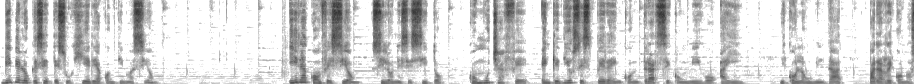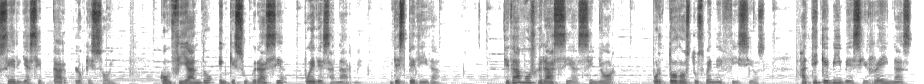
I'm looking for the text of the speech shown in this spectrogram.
vive lo que se te sugiere a continuación. Ir a confesión, si lo necesito, con mucha fe en que Dios espera encontrarse conmigo ahí y con la humildad para reconocer y aceptar lo que soy, confiando en que su gracia puede sanarme. Despedida. Te damos gracias, Señor, por todos tus beneficios, a ti que vives y reinas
